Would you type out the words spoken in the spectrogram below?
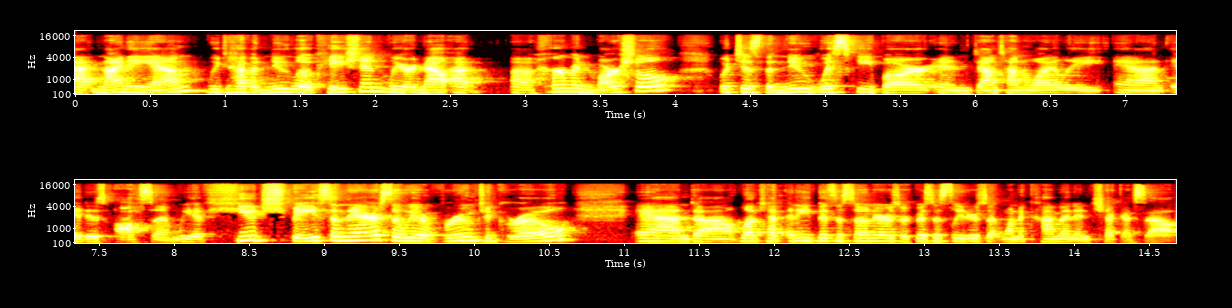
at 9 a.m. We have a new location. We are now at uh, Herman Marshall, which is the new whiskey bar in downtown Wylie, and it is awesome. We have huge space in there, so we have room to grow, and uh, love to have any business owners or business leaders that want to come in and check us out.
